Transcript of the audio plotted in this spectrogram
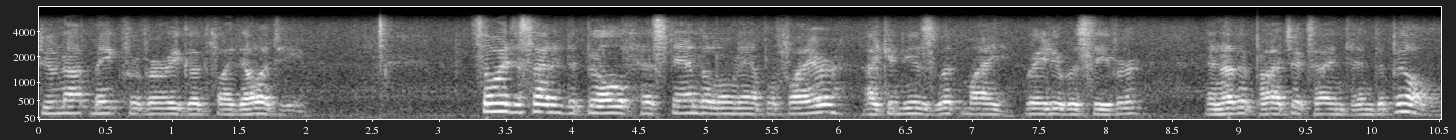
do not make for very good fidelity. So I decided to build a standalone amplifier I can use with my radio receiver and other projects I intend to build.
